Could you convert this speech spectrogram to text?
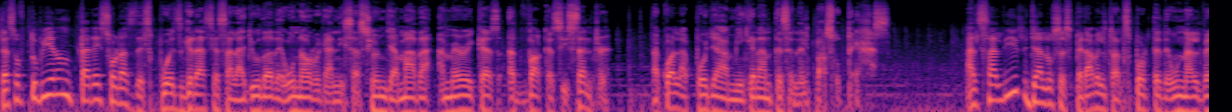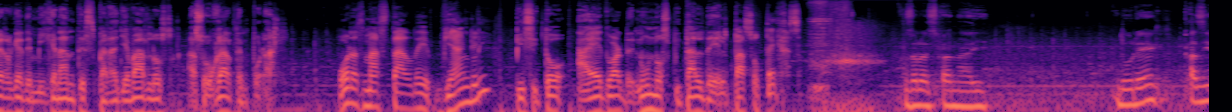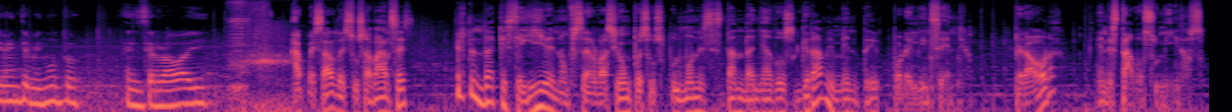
Las obtuvieron tres horas después gracias a la ayuda de una organización llamada America's Advocacy Center, la cual apoya a migrantes en El Paso, Texas. Al salir ya los esperaba el transporte de un albergue de migrantes para llevarlos a su hogar temporal. Horas más tarde, Biangli visitó a Edward en un hospital de El Paso, Texas. No solo estaban ahí. Duré casi 20 minutos encerrado ahí. A pesar de sus avances, él tendrá que seguir en observación pues sus pulmones están dañados gravemente por el incendio, pero ahora en Estados Unidos.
